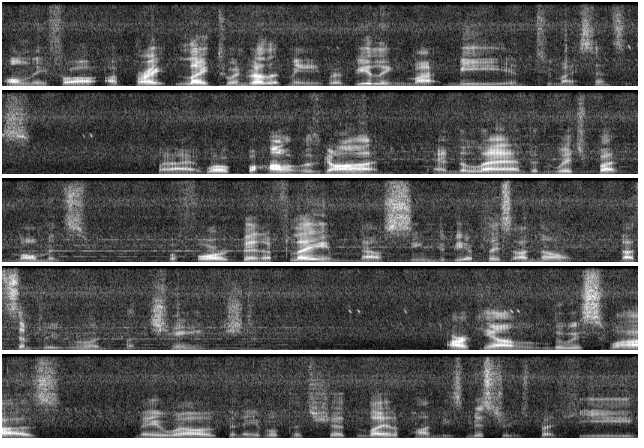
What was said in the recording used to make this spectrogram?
only for a bright light to envelop me, revealing my, me into my senses. When I awoke, Bahamut was gone, and the land in which but moments before had been aflame now seemed to be a place unknown, not simply ruined, but changed. Archon Louisoix may well have been able to shed light upon these mysteries, but he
